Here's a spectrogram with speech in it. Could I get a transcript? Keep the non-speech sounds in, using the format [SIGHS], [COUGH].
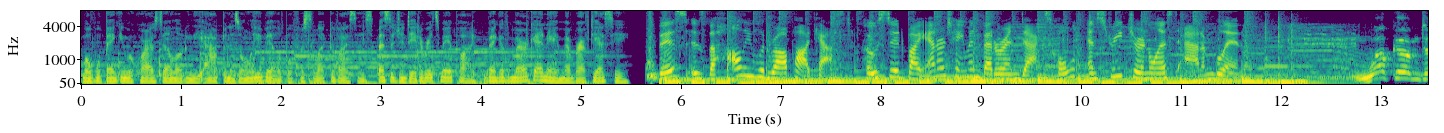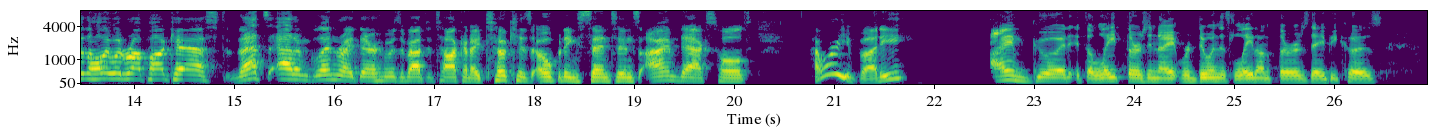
Mobile banking requires downloading the app and is only available for select devices. Message and data rates may apply. Bank of America and a member FDIC. This is the Hollywood Raw podcast, hosted by entertainment veteran Dax Holt and street journalist Adam Glyn. Welcome to the Hollywood Raw podcast. That's Adam Glyn right there who was about to talk, and I took his opening sentence. I'm Dax Holt. How are you, buddy? I am good. It's a late Thursday night. We're doing this late on Thursday because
